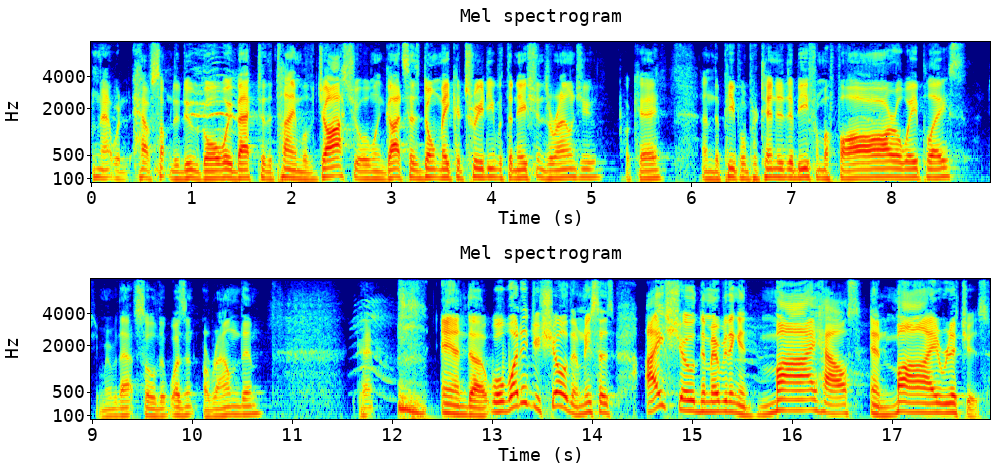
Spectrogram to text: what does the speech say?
And that would have something to do, go all the way back to the time of Joshua when God says, don't make a treaty with the nations around you. Okay? And the people pretended to be from a far away place. Do you remember that? So that wasn't around them. Okay? and, uh, well, what did you show them? And he says, I showed them everything in my house and my riches.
